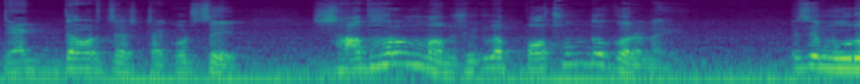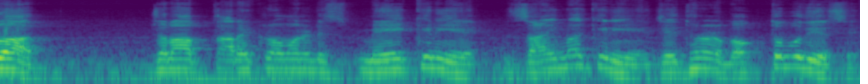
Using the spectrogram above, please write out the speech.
ট্যাগ দেওয়ার চেষ্টা করছে, সাধারণ মানুষ এগুলো পছন্দ করে নাই। এই যে মুরাদ, জনাব তারেক রহমানের মেয়েকে নিয়ে, জাইমাকে নিয়ে যে ধরনের বক্তব্য দিয়েছে,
